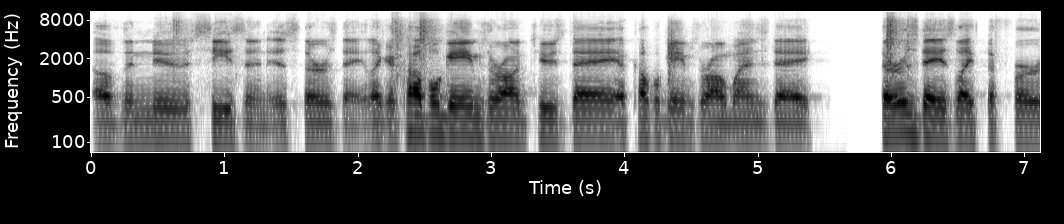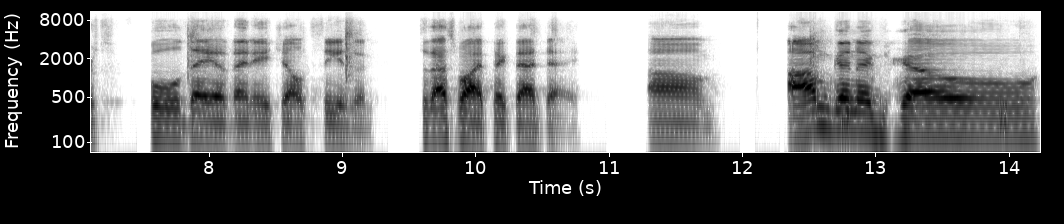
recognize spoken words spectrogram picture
of the new season is Thursday. Like a couple games are on Tuesday, a couple games are on Wednesday. Thursday is like the first full day of NHL season. So that's why I picked that day. Um, I'm gonna go.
